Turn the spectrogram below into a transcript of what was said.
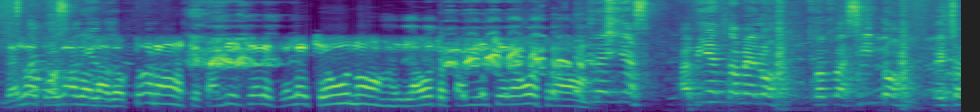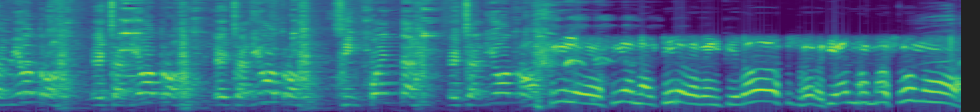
del otro lado la doctora, que también quiere que le eche uno, y la otra también quiere otro. Estrellas, aviéntamelo, papacito, échale otro, échale otro, échale otro, 50, échale otro. Así le decían al tiro de 22, pero ya nomás uno.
